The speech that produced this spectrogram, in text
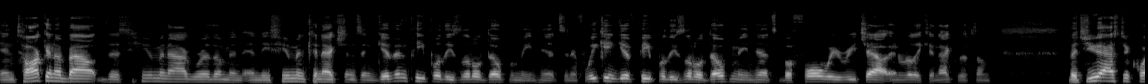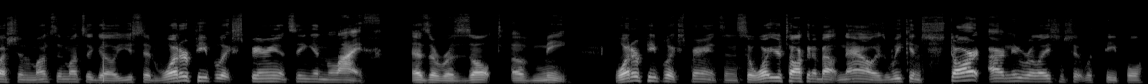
and talking about this human algorithm and, and these human connections and giving people these little dopamine hits. And if we can give people these little dopamine hits before we reach out and really connect with them. But you asked a question months and months ago. You said, What are people experiencing in life as a result of me? What are people experiencing? So, what you're talking about now is we can start our new relationship with people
